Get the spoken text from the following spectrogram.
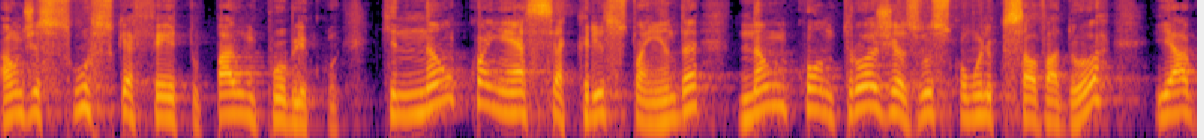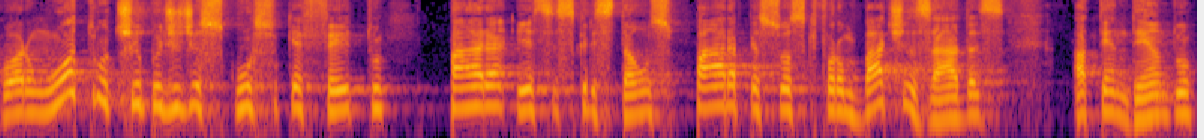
Há um discurso que é feito para um público que não conhece a Cristo ainda, não encontrou Jesus como único Salvador, e agora um outro tipo de discurso que é feito para esses cristãos, para pessoas que foram batizadas, atendendo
